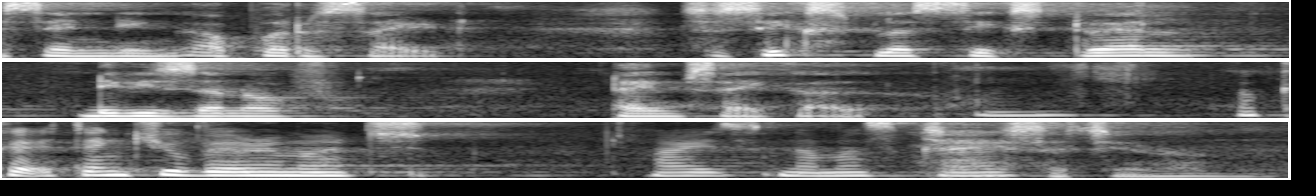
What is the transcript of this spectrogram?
ascending upper side. So six plus six, twelve division of time cycle. Okay, thank you very much. Hi, namaskar. Jai Sachidanand.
